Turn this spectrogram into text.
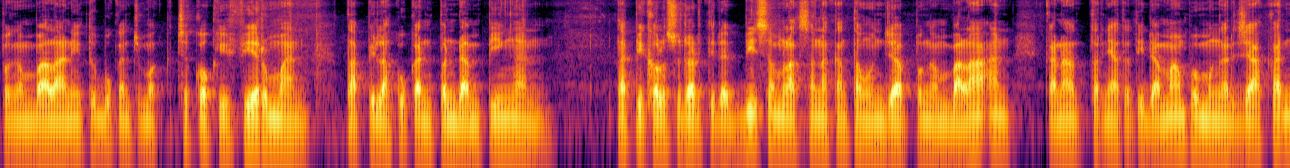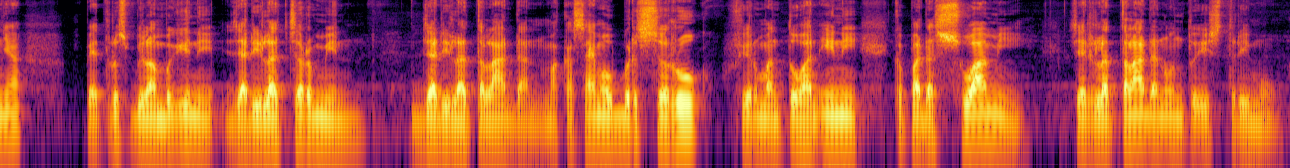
Pengembalaan itu bukan cuma cekoki firman, tapi lakukan pendampingan. Tapi kalau saudara tidak bisa melaksanakan tanggung jawab pengembalaan karena ternyata tidak mampu mengerjakannya, Petrus bilang begini, jadilah cermin, jadilah teladan. Maka saya mau berseru firman Tuhan ini kepada suami, jadilah teladan untuk istrimu.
